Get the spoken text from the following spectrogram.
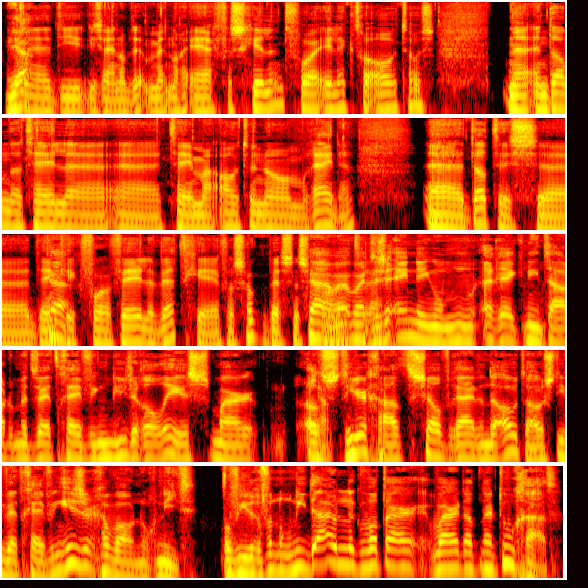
Ja. die, die zijn op dit moment nog erg verschillend voor elektroauto's. en dan dat hele thema autonoom rijden. Uh, dat is uh, denk ja. ik voor vele wetgevers ook best een spannend Ja, maar, maar het is één ding om rekening te houden met wetgeving die er al is. Maar als ja. het hier gaat, zelfrijdende auto's, die wetgeving is er gewoon nog niet. Of in ieder geval nog niet duidelijk wat daar, waar dat naartoe gaat.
